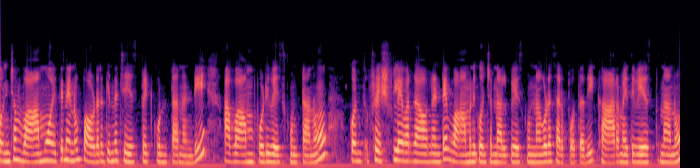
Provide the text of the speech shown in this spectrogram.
కొంచెం వాము అయితే నేను పౌడర్ కింద చేసి పెట్టుకుంటానండి. ఆ వాము పొడి వేసుకుంటాను. కొంచెం ఫ్రెష్ ఫ్లేవర్ కావాలంటే వాముని కొంచెం నలిపి వేసుకున్నా కూడా సరిపోతుంది. కారం అయితే వేస్తున్నాను.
